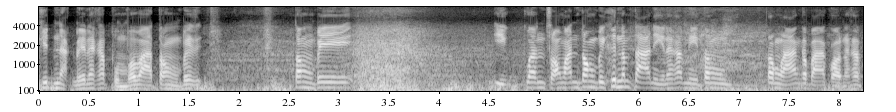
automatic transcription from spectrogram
คิดหนักเลยนะครับ ผมเพราะว่าต้องไปต้องไป อีกวันสองวันต้องไปขึ้นน้ำตาลอีกนะครับ นี่ต้องต้องล้างกระบะก่อนนะครับ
